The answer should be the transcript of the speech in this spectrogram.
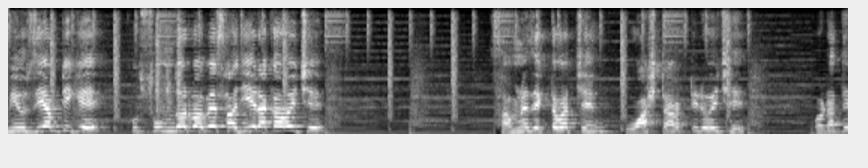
মিউজিয়ামটিকে খুব সুন্দরভাবে সাজিয়ে রাখা হয়েছে। সামনে দেখতে পাচ্ছেন ওয়াশ টাওয়ারটি রয়েছে। ওটাতে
